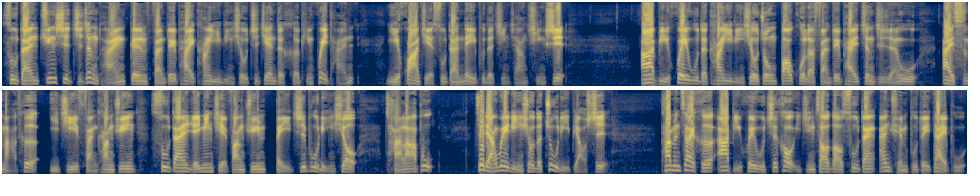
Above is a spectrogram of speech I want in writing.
苏丹军事执政团跟反对派抗议领袖之间的和平会谈，以化解苏丹内部的紧张情势。阿比会晤的抗议领袖中包括了反对派政治人物艾斯马特以及反抗军苏丹人民解放军北支部领袖查拉布。这两位领袖的助理表示。他们在和阿比会晤之后，已经遭到苏丹安全部队逮捕，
